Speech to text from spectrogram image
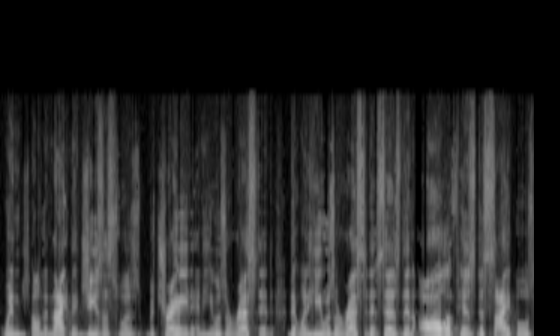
when on the night that Jesus was betrayed and he was arrested, that when he was arrested, it says, then all of his disciples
